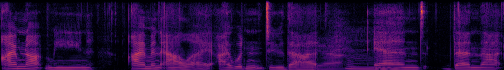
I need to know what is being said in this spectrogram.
I'm not mean. I'm an ally. I wouldn't do that. Yeah. And then that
